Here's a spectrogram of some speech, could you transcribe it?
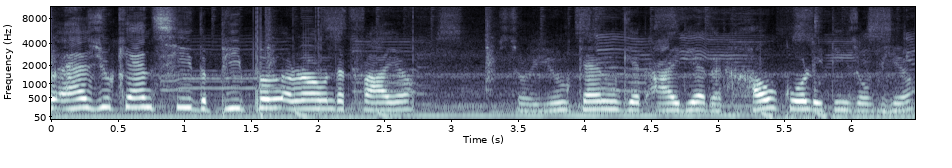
so as you can see the people around that fire so you can get idea that how cold it is over here.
